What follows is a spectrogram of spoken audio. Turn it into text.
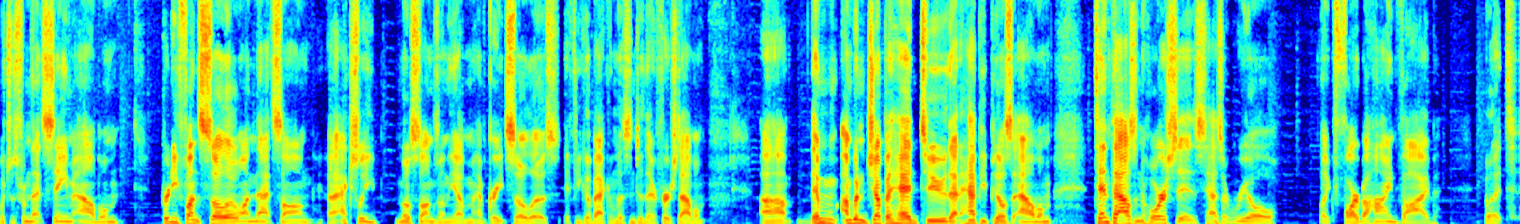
which was from that same album. Pretty fun solo on that song. Uh, actually, most songs on the album have great solos if you go back and listen to their first album. Uh, then I'm going to jump ahead to that Happy Pills album. 10,000 Horses has a real, like, far behind vibe, but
